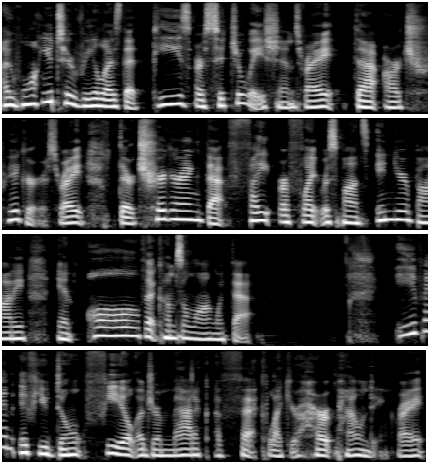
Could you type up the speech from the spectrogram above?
I want you to realize that these are situations, right, that are triggers, right? They're triggering that fight or flight response in your body and all that comes along with that. Even if you don't feel a dramatic effect like your heart pounding, right?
